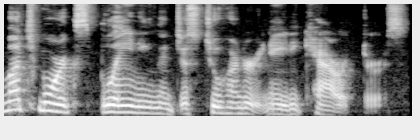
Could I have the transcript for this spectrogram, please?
much more explaining than just 280 characters.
